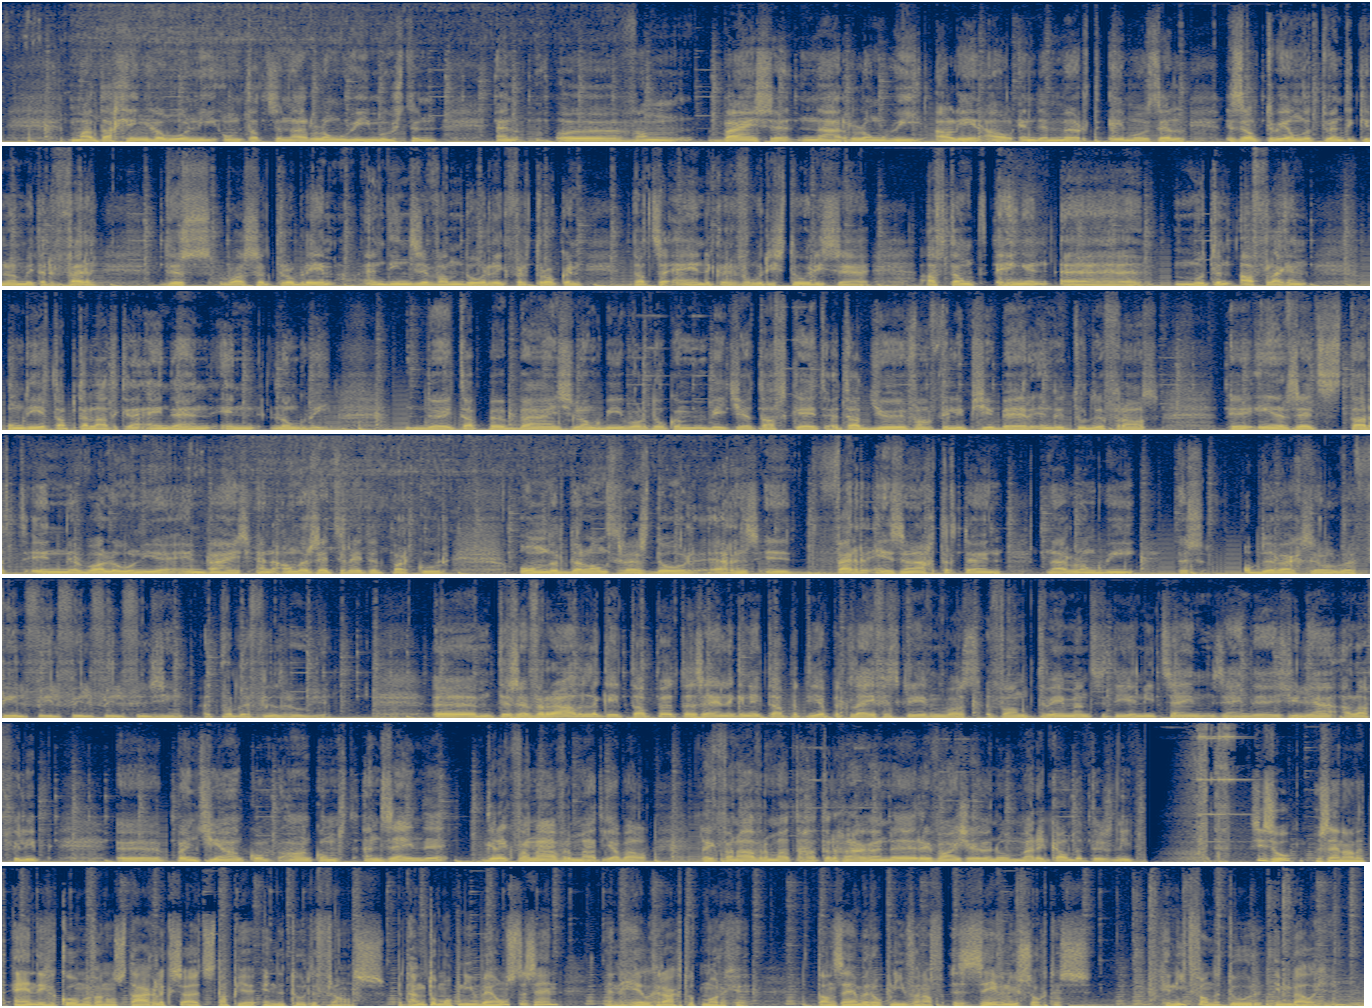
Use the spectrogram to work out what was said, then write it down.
Maar dat ging gewoon niet, omdat ze naar Longwy moesten. En uh, van Bainche naar Longwy, alleen al in de Meurthe et Moselle, is al 220 kilometer ver. Dus was het probleem, indien ze van Doornik vertrokken, dat ze eigenlijk een voorhistorische afstand gingen uh, moeten afleggen om die etappe te laten eindigen in Longwy. De etappe Bainche-Longwy wordt ook een beetje het afscheid, het adieu van Philippe Gilbert in de Tour de France. Uh, enerzijds start in Wallonië, in Bainche, en anderzijds rijdt het parcours onder de landsgrens door, ergens in, ver in zijn achtertuin naar Longwy. Dus op de weg zullen we veel, veel, veel, veel, veel zien. Het wordt een veel rouge. Uh, het is een verraderlijke etappe. Het is eigenlijk een etappe die op het lijf geschreven was van twee mensen die er niet zijn. De Julien Alaphilippe, uh, Punchy aankomst, aankomst en zijn de Greg van Avermaat. Jawel, Greg van Avermaat had er graag een uh, revanche genomen, maar ik kan het dus niet. Ziezo, we zijn aan het einde gekomen van ons dagelijks uitstapje in de Tour de France. Bedankt om opnieuw bij ons te zijn en heel graag tot morgen. Dan zijn we er opnieuw vanaf 7 uur s ochtends. Geniet van de Tour in België.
